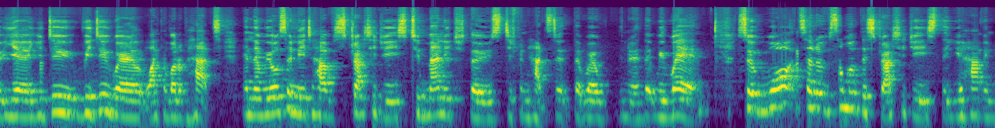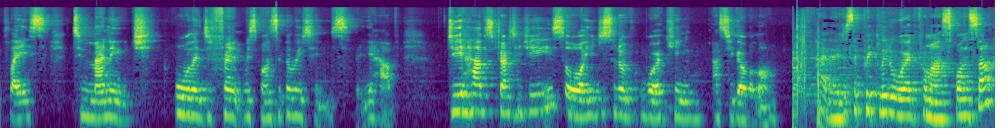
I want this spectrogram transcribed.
yeah you do we do wear like a lot of hats. And then we also need to have strategies to manage those different hats that, that we're you know that we wear so what sort of some of the strategies that you have in place to manage all the different responsibilities that you have do you have strategies or are you just sort of working as you go along Hi there, just a quick little word from our sponsor.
